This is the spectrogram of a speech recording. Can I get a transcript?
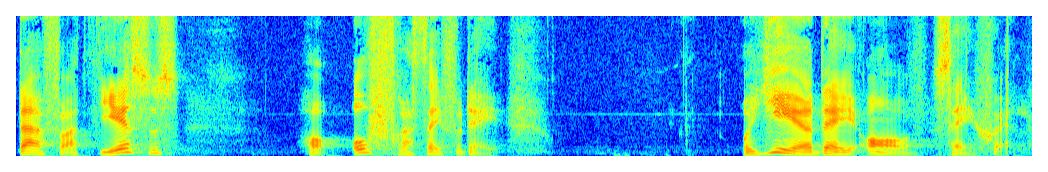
Därför att Jesus har offrat sig för dig och ger dig av sig själv.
